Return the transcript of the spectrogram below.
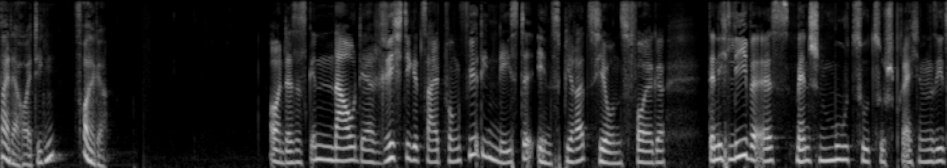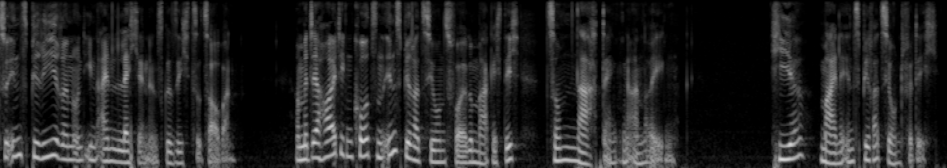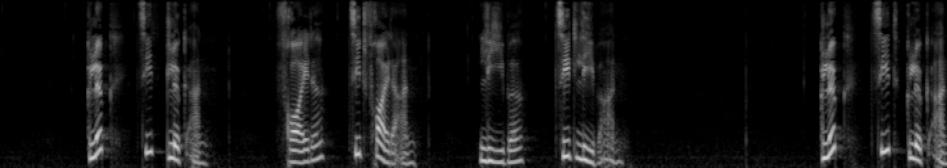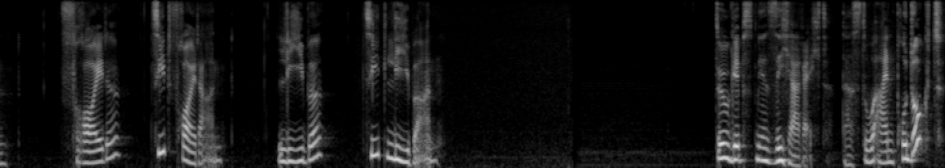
bei der heutigen Folge. Und es ist genau der richtige Zeitpunkt für die nächste Inspirationsfolge. Denn ich liebe es, Menschen Mut zuzusprechen, sie zu inspirieren und ihnen ein Lächeln ins Gesicht zu zaubern. Und mit der heutigen kurzen Inspirationsfolge mag ich dich zum Nachdenken anregen. Hier meine Inspiration für dich. Glück zieht Glück an. Freude zieht Freude an. Liebe zieht Liebe an. Glück zieht Glück an. Freude zieht Freude an. Liebe zieht Liebe an. Du gibst mir sicher recht, dass du ein Produkt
